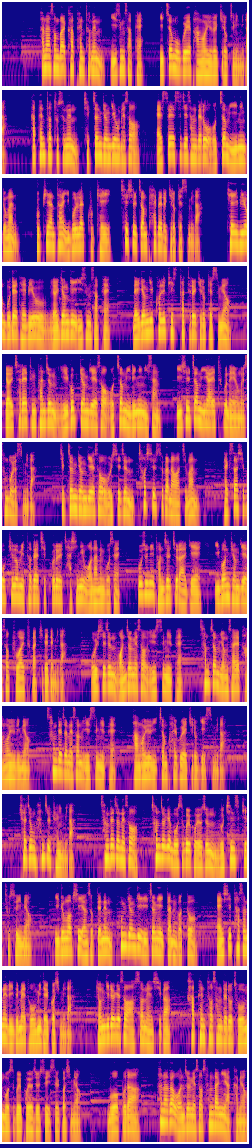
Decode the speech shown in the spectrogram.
하나 선발 카펜터는 2승 4패 2.59의 방어율을 기록 중입니다. 카펜터 투수는 직전 경기 홈에서 SSG 상대로 5.2이닝 동안 9피안타 2볼넷 9K 7실점 패배를 기록했습니다. KBO 무대 데뷔 후 10경기 2승 4패 4경기 퀄리티 스타트를 기록했으며 10차례 등판 중 7경기에서 5.1이닝 이상 2실점 이하의 투구 내용을 선보였습니다. 직전 경기에서 올 시즌 첫 실수가 나왔지만 145km대 직구를 자신이 원하는 곳에 꾸준히 던질 줄 알기에 이번 경기에서 부활투가 기대됩니다. 올 시즌 원정에서 1승 1패 3.04의 방어율이며 상대전에선 1승 1패 방어율 2.89의 기록이 있습니다. 최종 한 줄평입니다. 상대전에서 천적의 모습을 보여준 루친스키 투수이며 이동 없이 연속되는 홈경기 일정에 있다는 것도 NC 타선의 리듬에 도움이 될 것입니다. 경기력에서 앞선 NC가 카펜터 상대로 좋은 모습을 보여줄 수 있을 것이며 무엇보다 하나가 원정에서 상당히 약하며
